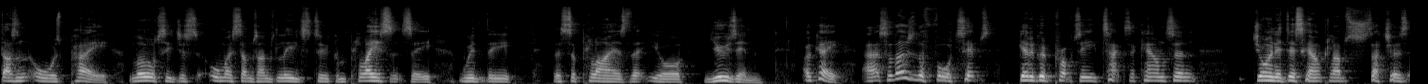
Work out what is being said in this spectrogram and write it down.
doesn't always pay. Loyalty just almost sometimes leads to complacency with the the suppliers that you're using. Okay, uh, so those are the four tips. Get a good property tax accountant. Join a discount club such as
